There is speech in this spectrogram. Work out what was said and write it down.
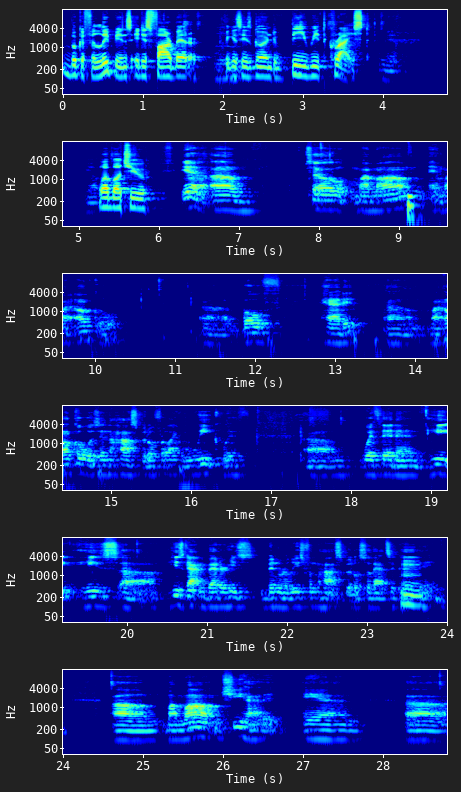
book of Philippians, it is far better Mhm. because he's going to be with Christ. Yeah. Yeah. What about you? Yeah. Um, so my mom and my uncle uh, both had it. Um, my uncle was in the hospital for like a week with um, with it, and he he's uh, he's gotten better. He's been released from the hospital, so that's a good Mm. thing. Um, my mom, she had it, and uh,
